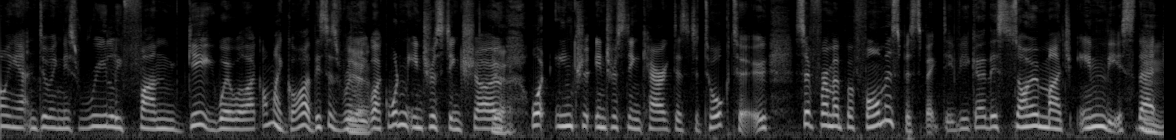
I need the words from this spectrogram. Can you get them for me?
going out and doing this really fun gig where we're like, oh my god, this is really Yeah. like what an interesting show. What inter- interesting characters to talk to. So from a performer's perspective, you go, there's so much in this that Mm.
